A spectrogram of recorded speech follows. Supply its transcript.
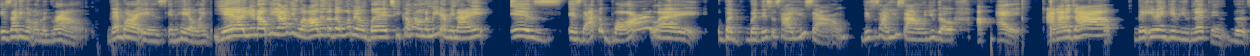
is not even on the ground. That bar is in hell. Like, yeah, you know, he out here with all these other women, but he come home to me every night. Is is that the bar? Like, but but this is how you sound. This is how you sound when you go, uh, hey, I got a job they it ain't give you nothing. The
